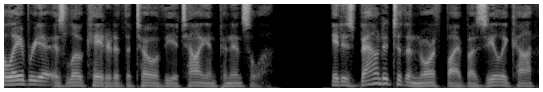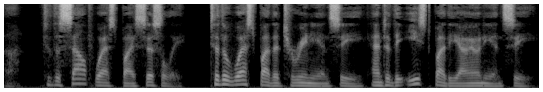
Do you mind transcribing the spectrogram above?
Calabria is located at the toe of the Italian peninsula. It is bounded to the north by Basilicata, to the southwest by Sicily, to the west by the Tyrrhenian Sea, and to the east by the Ionian Sea.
